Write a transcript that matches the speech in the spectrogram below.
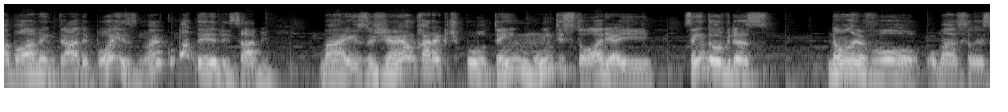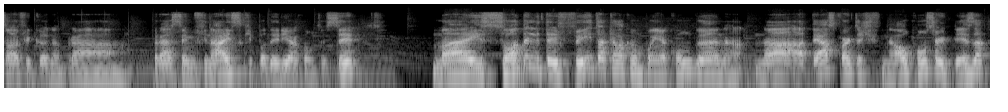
a bola não entrar depois, não é culpa dele, sabe? Mas o Jean é um cara que, tipo, tem muita história e, sem dúvidas, não levou uma seleção africana para semifinais, que poderia acontecer. Mas só dele ter feito aquela campanha com Gana na, até as quartas de final, com certeza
